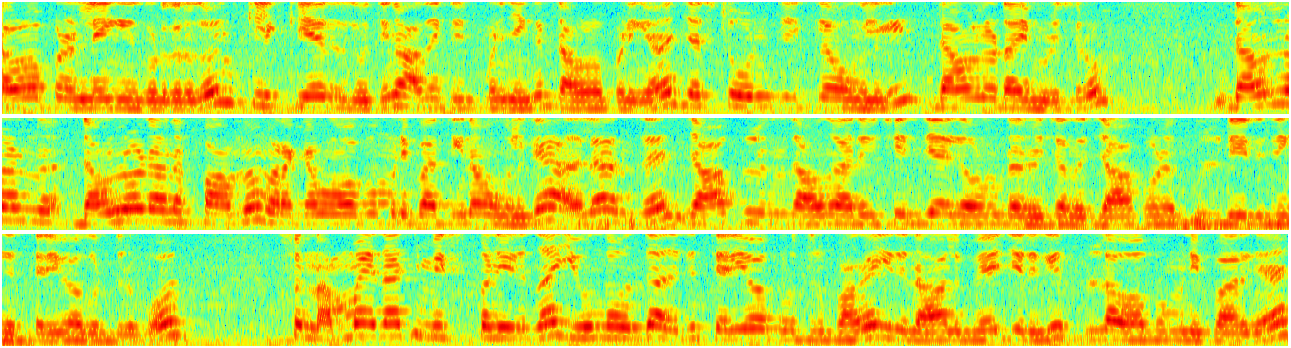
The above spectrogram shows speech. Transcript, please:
டெவலப் பண்ண லிங்க் கொடுத்துருக்கோம். கிளிக் ஏர் இருக்குது பார்த்தீங்கன்னா அதை கிளிக் பண்ணி நீங்கள் டவுன்லோட் பண்ணிக்கலாம் ஜஸ்ட் ஒன் கிளிக்கில் உங்களுக்கு டவுன்லோட் ஆகி முடிச்சிடும் டவுன்லோட் டவுன்லோட் ஆன ஃபார்மை மறக்காம ஓப்பன் பண்ணி பார்த்தீங்கன்னா உங்களுக்கு அதில் அந்த ஜாப்பில் இருந்து அவங்க அறிவிச்சு இந்தியா கவர்மெண்ட் அறிவிச்சு அந்த ஜாபோட ஃபுல் டீட்டெயில்ஸ் இங்கே தெளிவாக கொடுத்துருப்போம். ஸோ நம்ம ஏதாச்சும் மிஸ் பண்ணியிருந்தா இவங்க வந்து அதுக்கு தெளிவாக கொடுத்துருப்பாங்க. இது நாலு பேஜ் இருக்குது ஃபுல்லாக ஓப்பன் பண்ணி பாருங்கள்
